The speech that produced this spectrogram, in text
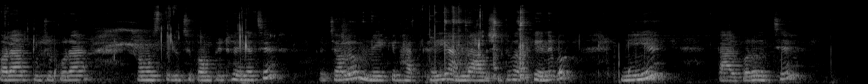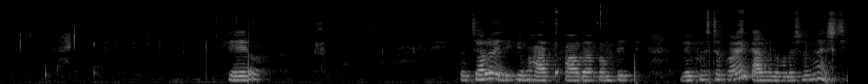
করা, পুজো করা, সমস্ত কিছু কমপ্লিট হয়ে গেছে। তো চলো মেয়েকে ভাত খাইয়ে আমরা আলু সিদ্ধ ভাত খেয়ে নেব। নিয়ে তারপরে হচ্ছে খেয়ে তো চলো এদিকে ভাত খাওয়া দাওয়া কমপ্লিট ব্রেকফাস্টটা করাই, তারপর তোমাদের সঙ্গে আসছি।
